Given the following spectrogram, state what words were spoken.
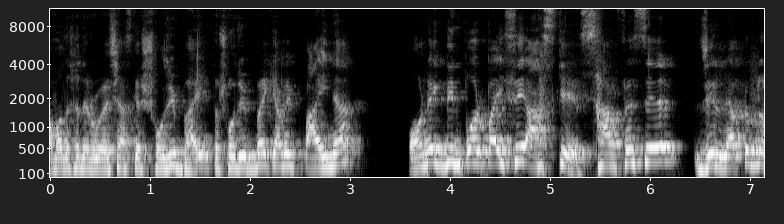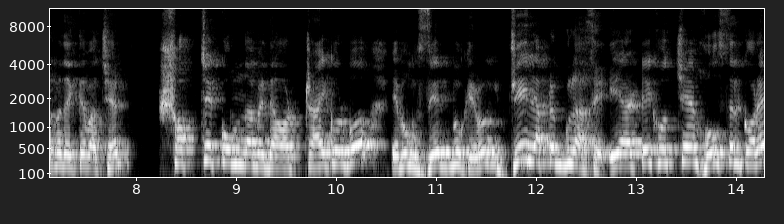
আমাদের সাথে রয়েছে আজকে সজীব ভাই। তো সজীব ভাইকে আমি পাই না। অনেক দিন পর পাইছি আজকে সারফেসের যে ল্যাপটপগুলো আপনারা দেখতে পাচ্ছেন সবচেয়ে কম দামে দেওয়ার ট্রাই করব এবং জেড বুক এবং যেই ল্যাপটপগুলো আছে এয়ারটেক হচ্ছে হোলসেল করে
